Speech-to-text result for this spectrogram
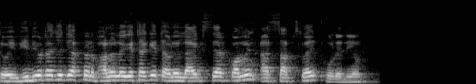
তো এই ভিডিওটা যদি আপনার ভালো লেগে থাকে, তাহলে লাইক শেয়ার কমেন্ট আর সাবস্ক্রাইব করে দিও।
